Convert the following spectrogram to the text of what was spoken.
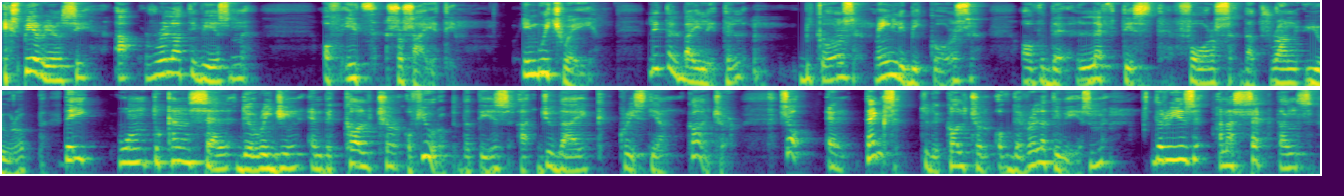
experiencing a relativism of its society. In which way? Little by little, because mainly because of the leftist force that run Europe, they want to cancel the origin and the culture of Europe, that is a Judaic Christian culture. So, and thanks to the culture of the relativism, there is an acceptance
